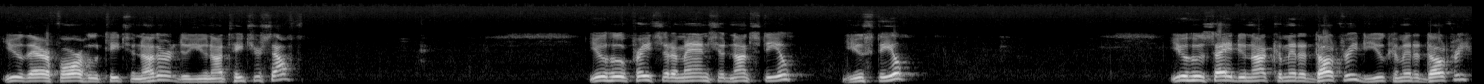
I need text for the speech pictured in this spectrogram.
You therefore who teach another, do you not teach yourself? You who preach that a man should not steal, do you steal? You who say do not commit adultery, do you commit adultery?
